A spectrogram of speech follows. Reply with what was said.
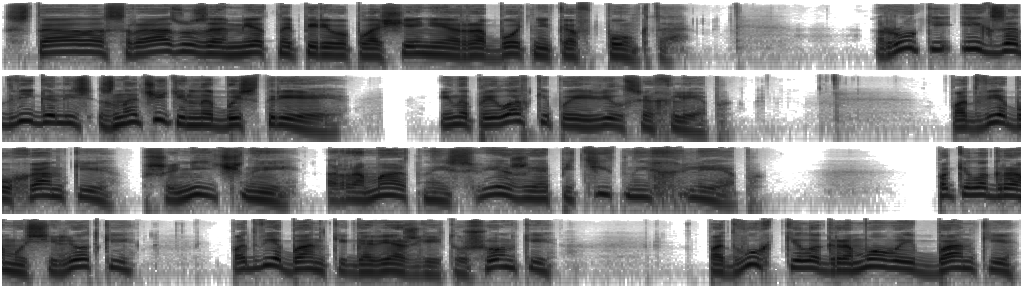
Стало сразу заметно перевоплощение работников пункта. Руки их задвигались значительно быстрее, и на прилавке появился хлеб — по две буханки, пшеничный, ароматный, свежий, аппетитный хлеб, по килограмму селедки, по две банки говяжьей тушенки, по двухкилограммовой банке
